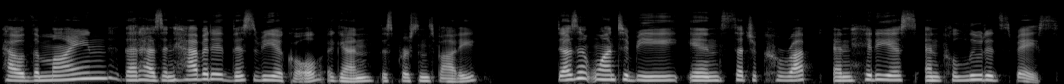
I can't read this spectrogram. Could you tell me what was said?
how the mind that has inhabited this vehicle, again, this person's body, doesn't want to be in such a corrupt and hideous and polluted space.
